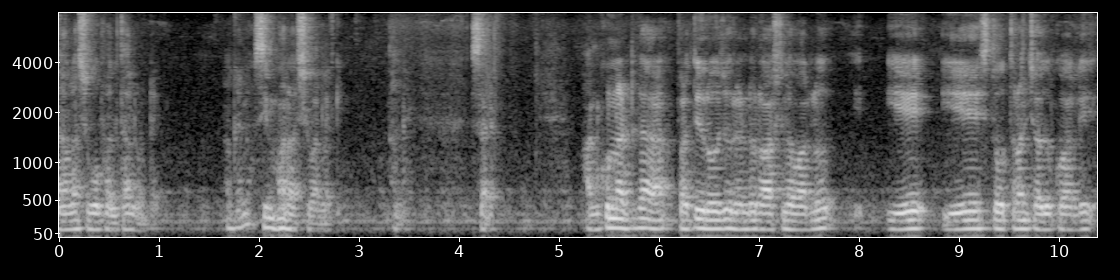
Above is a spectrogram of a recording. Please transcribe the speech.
చాలా శుభ ఫలితాలు ఉంటాయి ఓకేనా? సింహరాశి వాళ్ళకి. ఓకే సరే. అనుకున్నట్టుగా ప్రతిరోజు రెండు రాశుల వాళ్ళు ఏ ఏ స్తోత్రం చదువుకోవాలి?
